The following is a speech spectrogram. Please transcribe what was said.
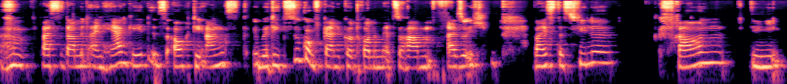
was damit einhergeht, ist auch die Angst, über die Zukunft keine Kontrolle mehr zu haben. Also ich weiß, dass viele Frauen, die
